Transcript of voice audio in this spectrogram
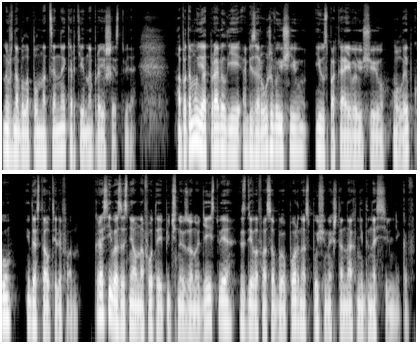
Нужна была полноценная картина происшествия. А потому я отправил ей обезоруживающую и успокаивающую улыбку и достал телефон. Красиво заснял на фото эпичную зону действия, сделав особый упор на спущенных штанах недоносильников,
